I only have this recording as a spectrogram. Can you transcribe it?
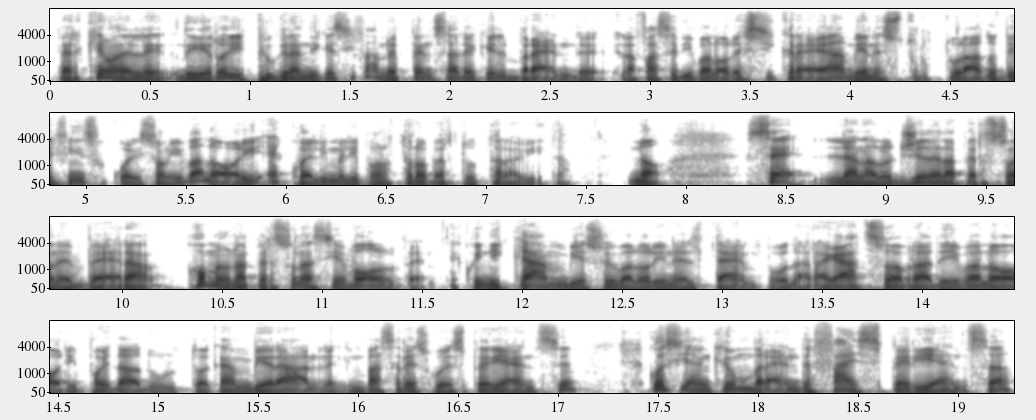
Perché uno delle- degli errori più grandi che si fanno è pensare che il brand, la fase di valore si crea, viene strutturato, definisco quali sono i valori e quelli me li porterò per tutta la vita. No, se l'analogia della persona è vera, come una persona si evolve e quindi cambia i suoi valori nel tempo, da ragazzo avrà dei valori, poi da adulto cambierà in base alle sue esperienze, così anche un brand fa esperienza,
